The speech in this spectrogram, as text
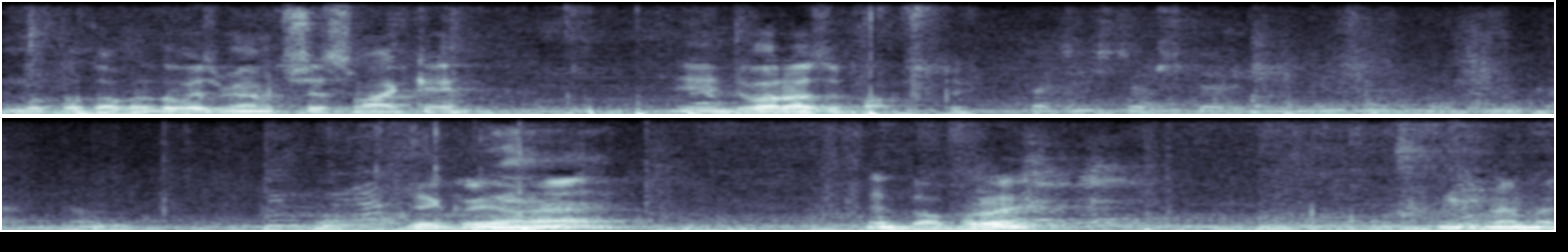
No to dobra, to weźmiemy trzy smaki i dwa razy barszczyk. 24,90 możemy kartą. Dziękuję. Dziękujemy. Dzień dobry. Weźmiemy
